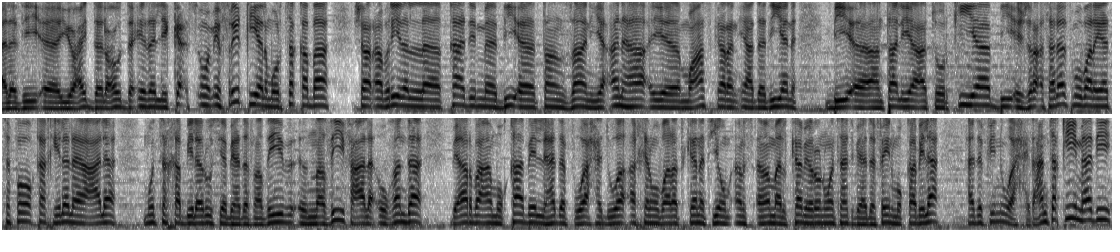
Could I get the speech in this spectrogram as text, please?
الذي يعد العودة إذا لكأس أمم إفريقيا المرتقبة شهر أبريل القادم بتنزانيا. أنهى معسكرا إعداديا بأنطاليا التركية بإجراء ثلاث مباريات تفوق خلالها على منتخب بيلاروسيا بهدف نظيف نظيف على أوغندا بأربعة مقابل هدف واحد وآخر مباراة كانت يوم أمس أمام الكاميرون وانتهت بهدفين مقابل هدف واحد. عن تقييم هذه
